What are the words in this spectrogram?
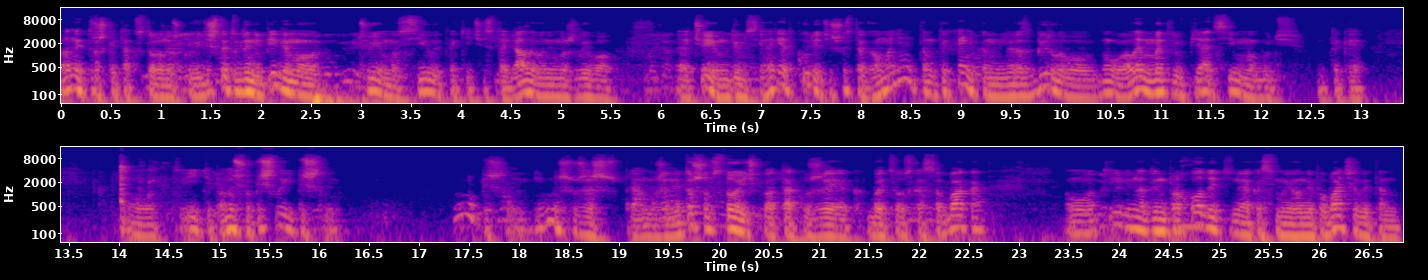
Вони трошки так в стороночку відійшли, туди не підемо, чуємо, сіли такі, чи стояли вони, можливо. Е, Чуємо дим сигарет, курять і щось так гомонять, там тихенько, нерозбірливо, ну, але метрів 5-7, мабуть. І типа, ну що, пішли і пішли. Ну, пішли. І ми ж уже ж прям уже не то, що в стоїчку, а так уже як бойцовська собака. От, і він один проходить, ну якось ми його не побачили, там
